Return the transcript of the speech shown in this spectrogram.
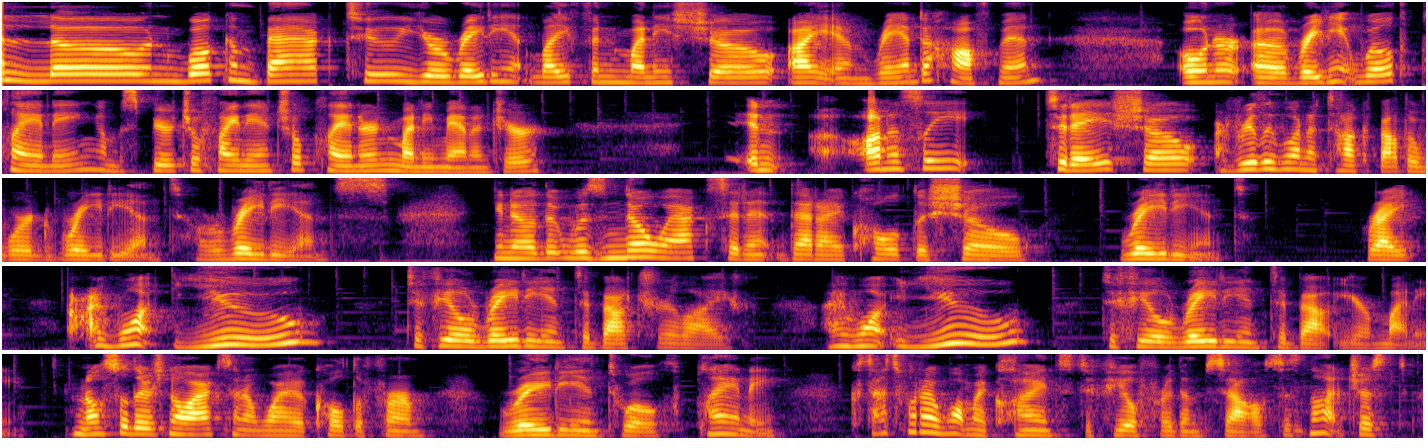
Hello, and welcome back to your Radiant Life and Money Show. I am Randa Hoffman, owner of Radiant Wealth Planning. I'm a spiritual financial planner and money manager. And honestly, today's show, I really want to talk about the word radiant or radiance. You know, there was no accident that I called the show Radiant, right? I want you to feel radiant about your life. I want you to feel radiant about your money. And also, there's no accident why I called the firm Radiant Wealth Planning, because that's what I want my clients to feel for themselves. It's not just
